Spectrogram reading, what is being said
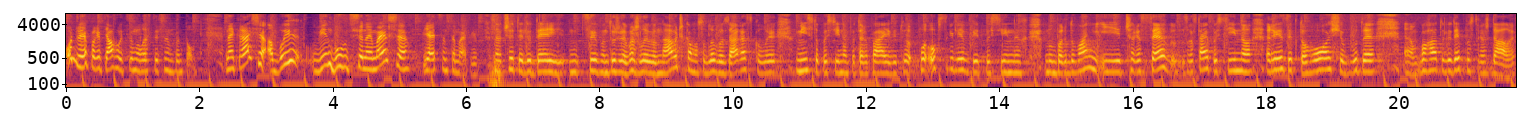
Отже, я перетягую цим еластичним бинтом. Найкраще, аби він був щонайменше 5 сантиметрів. навчити людей цим дуже важливим навичкам, особливо зараз, коли місто постійно потерпає від обстрілів, від постійних бомбардувань, і через це зростає постійно ризик того, що буде е, багато людей постраждалих.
